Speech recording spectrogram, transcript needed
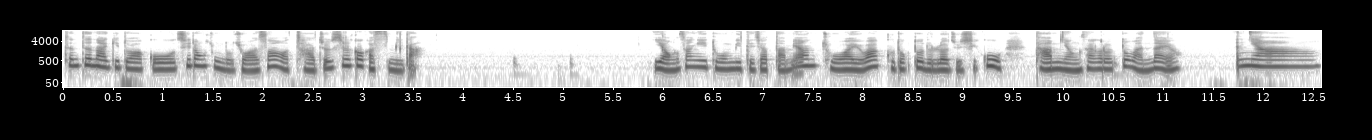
튼튼하기도 하고 실용성도 좋아서 자주 쓸 것 같습니다. 이 영상이 도움이 되셨다면 좋아요와 구독도 눌러주시고 다음 영상으로 또 만나요. 안녕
